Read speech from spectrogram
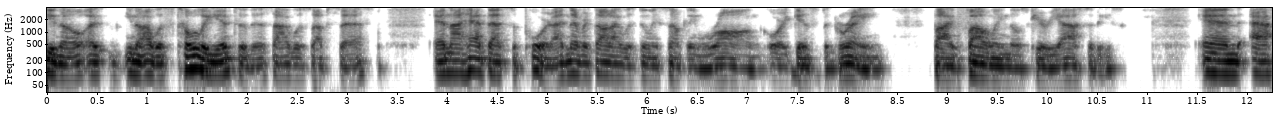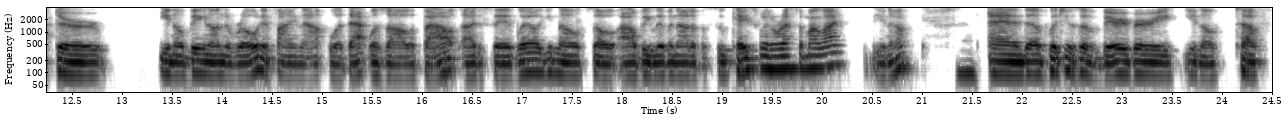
you know, I, you know, I was totally into this. I was obsessed and I had that support. I never thought I was doing something wrong or against the grain by following those curiosities. And after, you know, being on the road and finding out what that was all about, I just said, well, you know, so I'll be living out of a suitcase for the rest of my life, you know, and uh, which is a very, very, you know, tough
